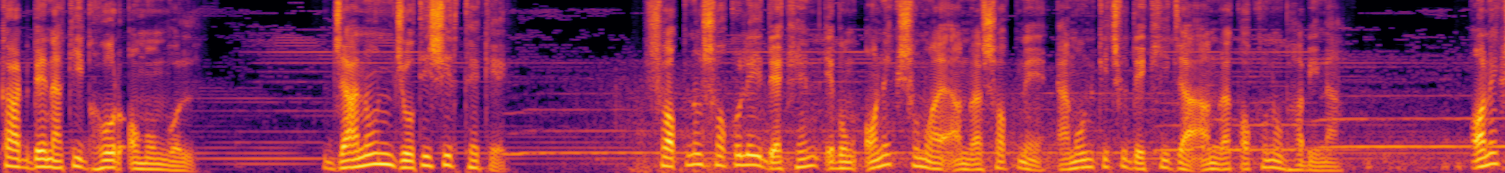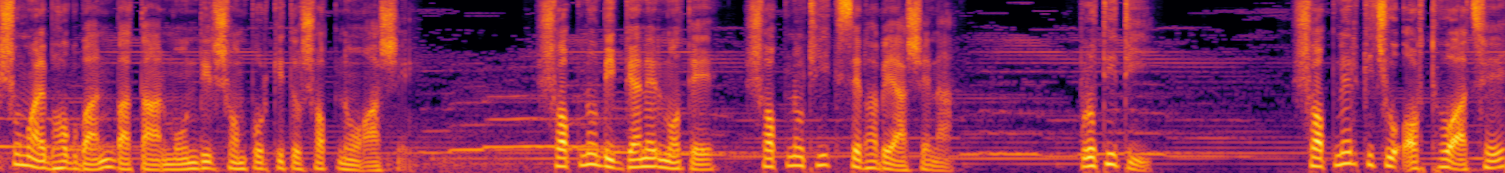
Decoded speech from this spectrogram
কাটবে নাকি ঘোর অমঙ্গল? জানুন জ্যোতিষীর থেকে। স্বপ্ন সকলেই দেখেন এবং অনেক সময় আমরা স্বপ্নে এমন কিছু দেখি যা আমরা কখনো ভাবি না। অনেক সময় ভগবান বা তার মন্দির সম্পর্কিত স্বপ্ন আসে। স্বপ্ন বিজ্ঞানের মতে, স্বপ্ন ঠিক সেভাবে আসে না। প্রতিটি স্বপ্নের কিছু অর্থ আছে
